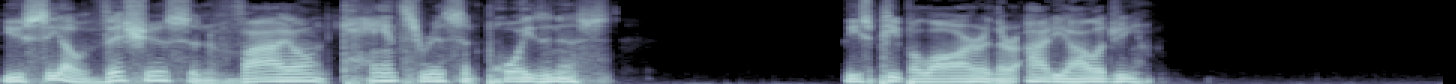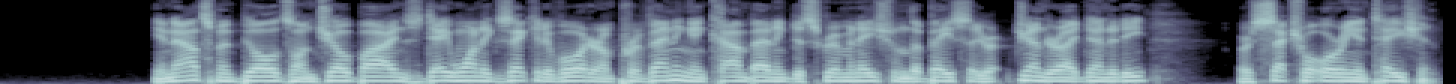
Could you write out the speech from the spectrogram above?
You see how vicious and vile and cancerous and poisonous these people are and their ideology. The announcement builds on Joe Biden's day one executive order on preventing and combating discrimination on the basis of gender identity or sexual orientation,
